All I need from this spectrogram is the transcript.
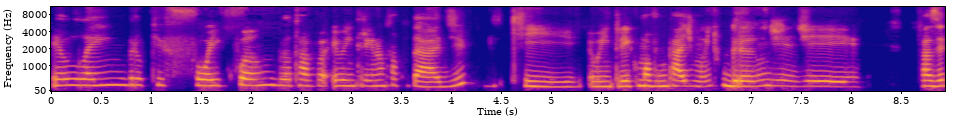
Eu lembro que foi quando eu tava, eu entrei na faculdade, que eu entrei com uma vontade muito grande de fazer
